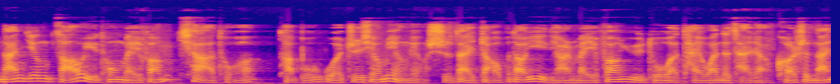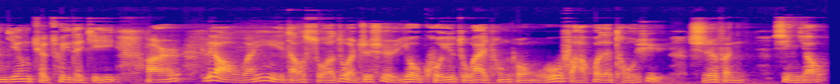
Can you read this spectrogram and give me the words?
南京早已同美方洽妥，他不过执行命令，实在找不到一点美方欲夺我台湾的材料。可是南京却催得急，而廖文毅等所做之事又苦于阻碍重重，无法获得头绪，十分。新交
